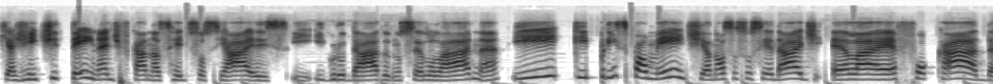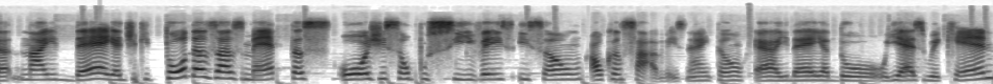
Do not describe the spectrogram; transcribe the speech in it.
que a gente tem, né, de ficar nas redes sociais e, e, grudado no celular, né, e que principalmente a nossa sociedade ela é focada na ideia de que todas as metas hoje são possíveis e são alcançáveis, né? Então é a ideia do Yes We Can,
